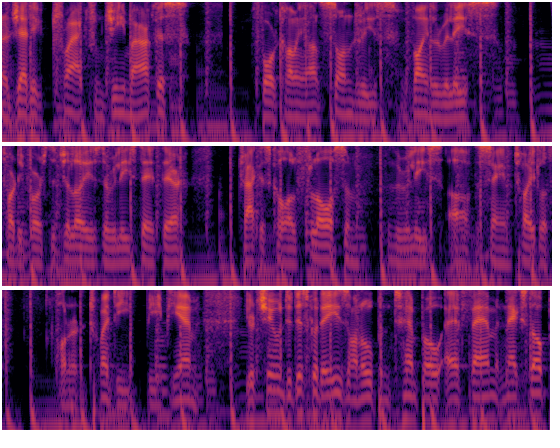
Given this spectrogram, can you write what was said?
Energetic track from G Marcus, forthcoming on Sundry's vinyl release. 31st of July is the release date there. track is called Flawsome from the release of the same title. 120 BPM. You're tuned to Disco Days on Open Tempo FM. Next up,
